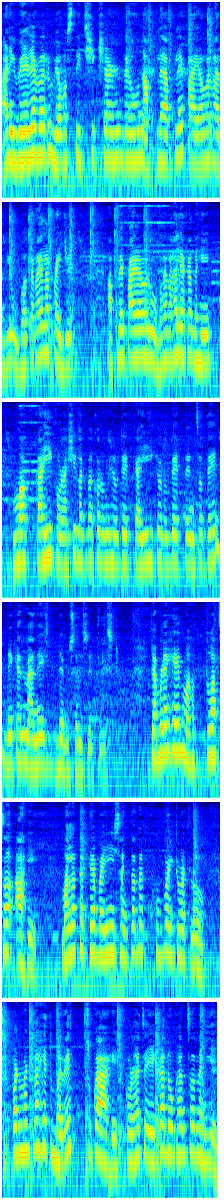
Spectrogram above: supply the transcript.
आणि वेळेवर व्यवस्थित शिक्षण देऊन आपले आपले पायावर आधी उभं करायला पाहिजे. आपल्या पायावर उभं राहिल्या का नाही मग काही कोणाशी लग्न करून घेऊ देत काही करू देत त्यांचं ते दे कॅन मॅनेज देमसेल्स लिस्ट त्यामुळे हे महत्त्वाचं आहे. मला तर त्या बाई सांगताना खूप वाईट वाटलं. पण म्हटलं हे बरेच चुका आहेत. कोणाचं एका दोघांचं नाही आहे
